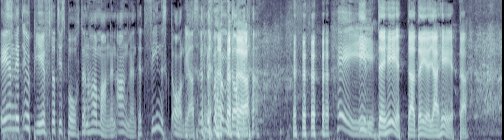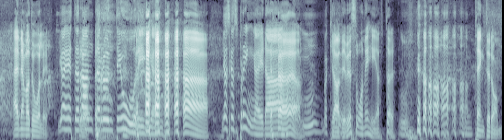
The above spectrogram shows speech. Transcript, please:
Enligt uppgifter till sporten har mannen använt ett finskt alias under förmiddagen. Hej! Inte heta det jag heter. Nej, den var dålig. Jag heter. Ranta runt i O-ringen. Jag ska springa idag. Ja, ja. Mm, ja, det är väl så ni heter, Mm. tänkte de.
